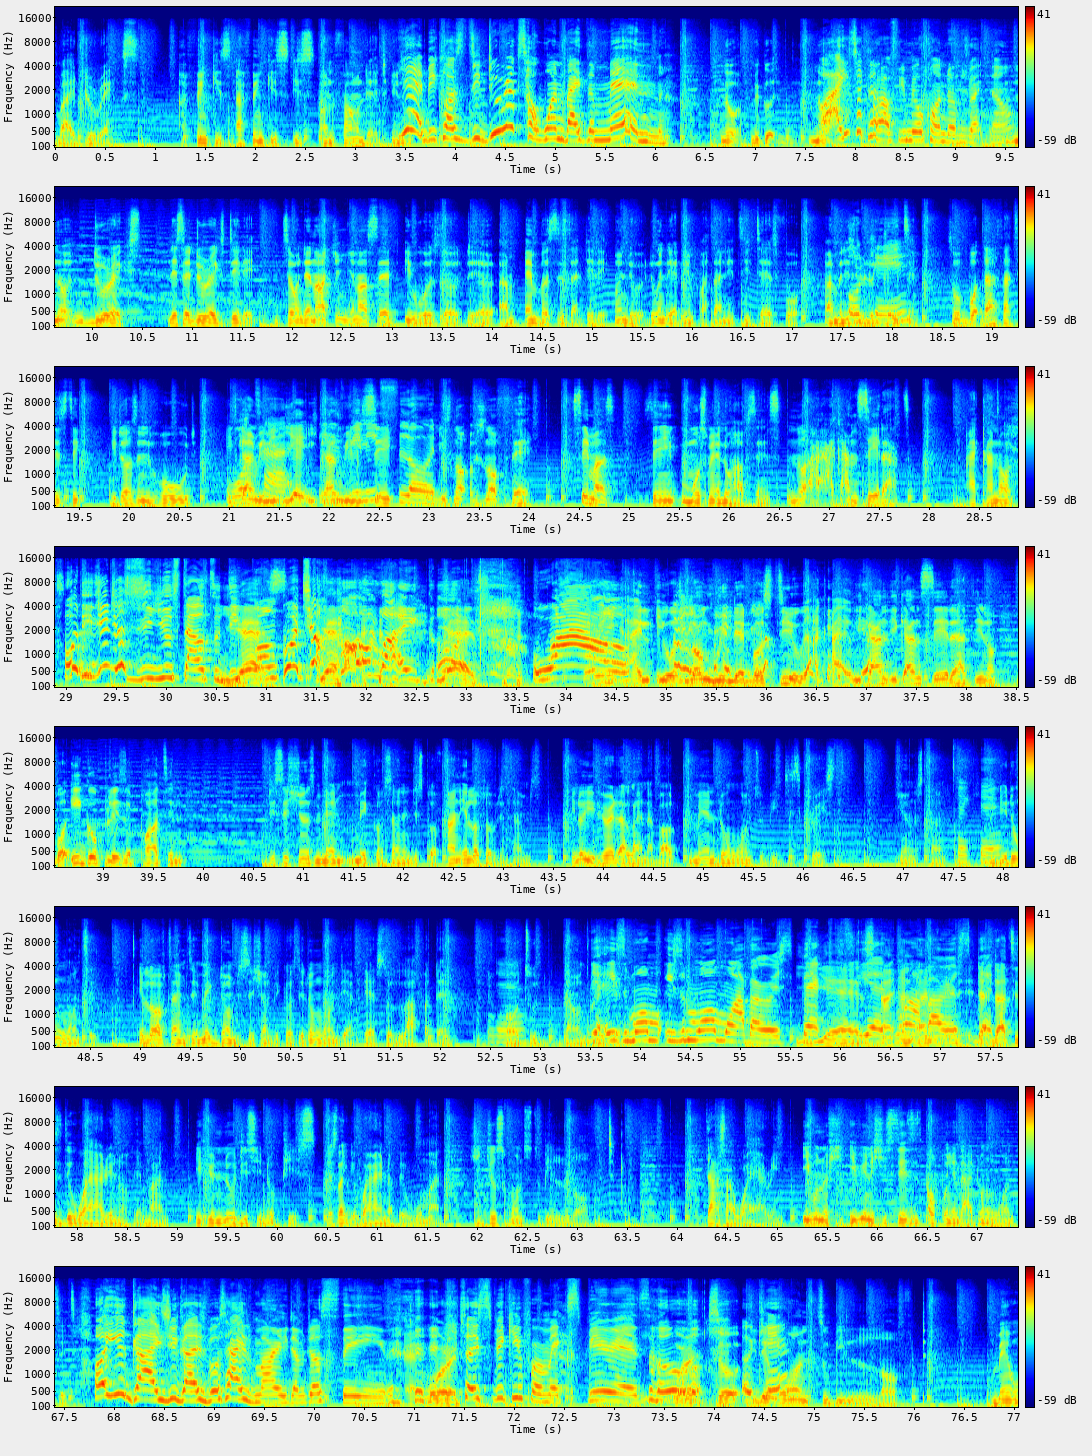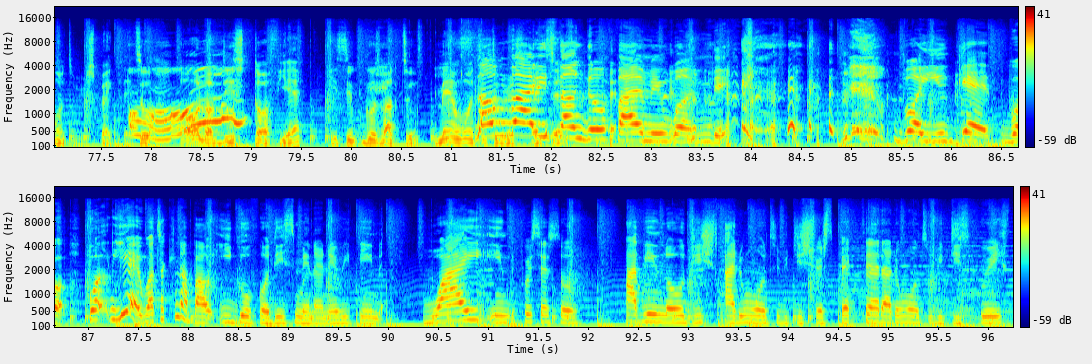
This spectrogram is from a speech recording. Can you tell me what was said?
by Durex. I think is I think is is unfounded. You know? yeah, because the Durex are won by the men. No, because no. Or are you talking about female condoms right now? No, Durex. They said Durex did it. So they're not changing. Now said it was uh, the uh, um, embassies that did it when they when they are doing paternity tests for families Okay. relocating. So, but that statistic it doesn't hold. It Water. can't really. Yeah, it can't It's really, really say. flawed. It's not. It's not fair. Same as saying most men don't have sense. No, I, I can't say that. I cannot. Oh, did you just use style to debunk Yes. what you- Yes. Oh my god. Yes. Wow. Sorry, I, it was long-winded, but still, I, I, you can't you can't say that, you know. But ego plays a part in decisions men make concerning this stuff, and a lot of the times, you know, you've heard that line about men don't want to be disgraced. You understand? Okay. They don't want it. A lot of times, they make dumb decisions because they don't want their peers to laugh at them Yeah. or to downgrade yeah, it's them. more it's more more about respect. Yes, yes, and, more and- about respect. that, that is the wiring of a man. If you know this, you know peace. Just like the wiring of a woman, she just wants to be loved. That's her wiring. Even if she, even if she says it openly that I don't want it. Oh, you guys, you guys, both sides married. I'm just saying. Eh, word. so it's speaking from experience. Oh, Word. So okay. they want to be loved. Men want to be respected. So all of this stuff, yeah, it still goes back to men want to be Somebody respected. son go find me one day. but you get, but but yeah, we're talking about ego for these men and everything. Why in the process of having all this, I don't want to be disrespected. I don't want to be disgraced.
